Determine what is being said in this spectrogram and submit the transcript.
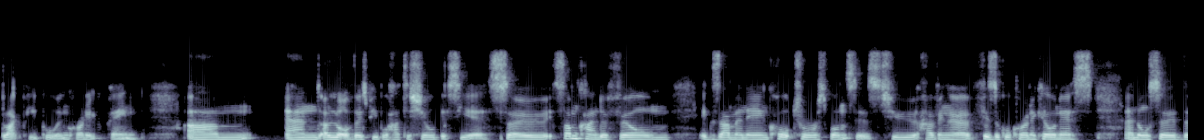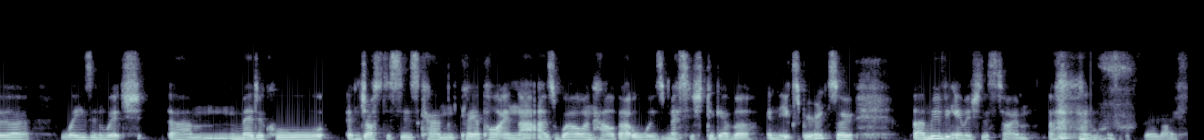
Black people in chronic pain. Um, and a lot of those people had to shield this year. So it's some kind of film examining cultural responses to having a physical chronic illness and also the ways in which um, medical injustices can play a part in that as well, and how that always messaged together in the experience. So, uh, moving image this time real life.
